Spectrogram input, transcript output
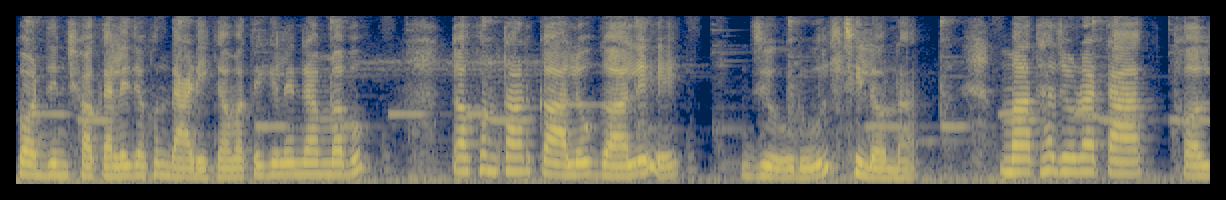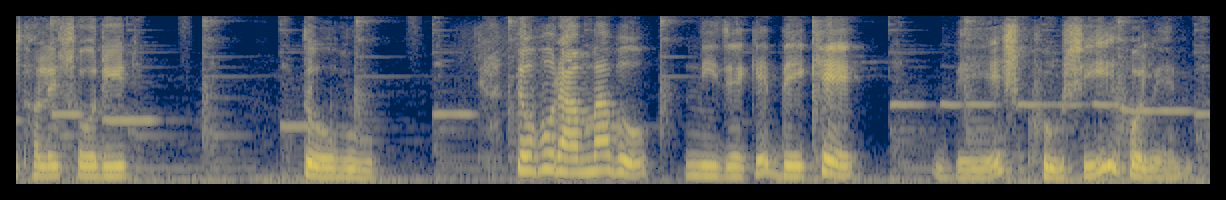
পরদিন সকালে যখন দাড়ি কামাতে গেলেন রামবাবু, তখন তার কালো গালে জরুল ছিল না। মাথা জোড়া টাক, থলথলে শরীর। তবু তবু রামবাবু নিজেকে দেখে বেশ খুশি হলেন।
